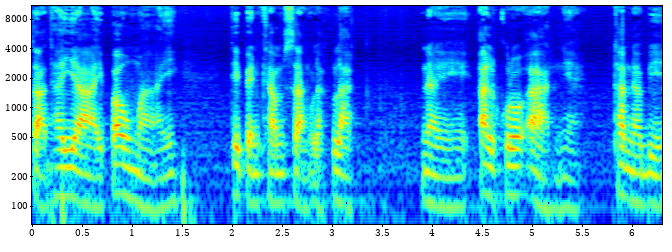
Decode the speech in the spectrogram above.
สาธยายเป้าหมายที่เป็นคำสั่งหลักๆ ในอัลกุรอานเนี่ยท่านนาบี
